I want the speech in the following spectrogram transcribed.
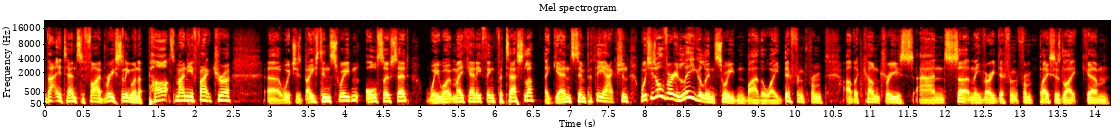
That intensified recently when a parts manufacturer, uh, which is based in Sweden, also said, We won't make anything for Tesla. Again, sympathy action, which is all very legal in Sweden, by the way, different from other countries and certainly very different from places like um,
